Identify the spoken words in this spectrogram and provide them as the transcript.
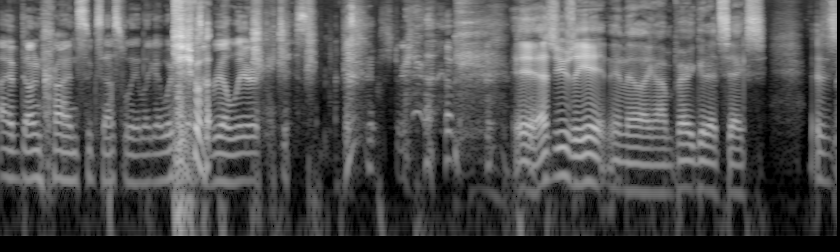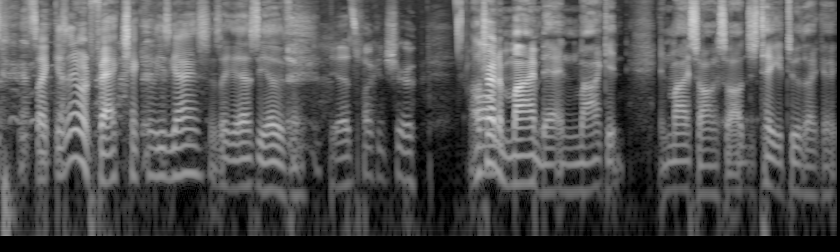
I've done crimes successfully. Like I wish it was a real lyric. Just straight up. Yeah, that's usually it. And they're like, I'm very good at sex. It's, it's like, is anyone fact checking these guys? It's like, yeah, that's the other thing. Yeah, that's fucking true. I'll try to Um, mime that and mock it in my song, so I'll just take it to like a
